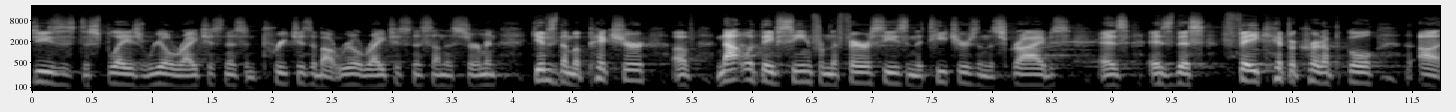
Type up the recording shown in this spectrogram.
Jesus displays real righteousness and preaches about real righteousness on this sermon, gives them a picture of not what they've seen from the Pharisees and the teachers and the scribes as, as this fake, hypocritical, uh,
